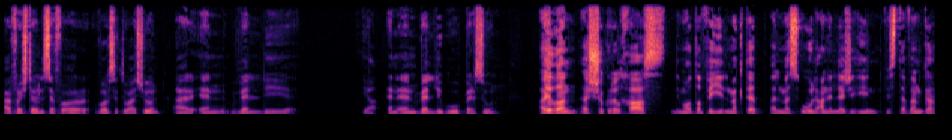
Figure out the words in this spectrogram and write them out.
har forståelse for vår situasjon, er en veldig, ja, en, en veldig god person. أيضا الشكر الخاص لموظفي المكتب المسؤول عن اللاجئين في ستافنجر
